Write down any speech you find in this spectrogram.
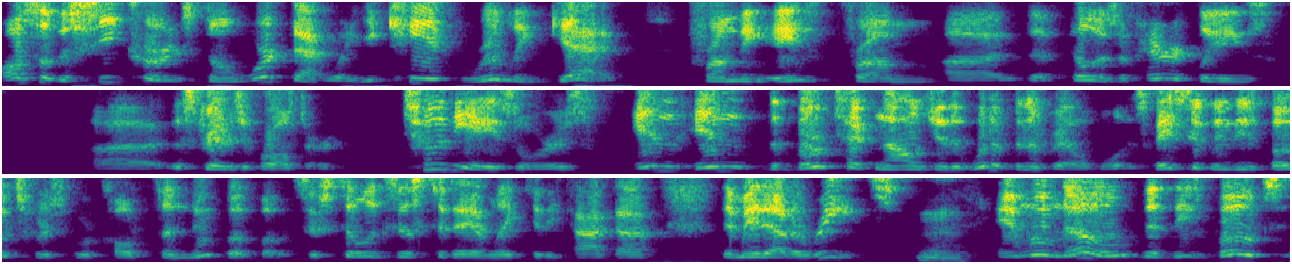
Also, the sea currents don't work that way. You can't really get from the from uh, the Pillars of Heracles, uh, the Strait of Gibraltar, to the Azores in in the boat technology that would have been available. It's basically these boats were, were called Thanupa boats. They still exist today on Lake Titicaca. They're made out of reeds, mm. and we know that these boats,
